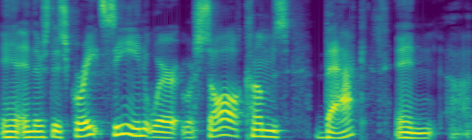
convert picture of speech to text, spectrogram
And, and there's this great scene where, where Saul comes back and uh,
